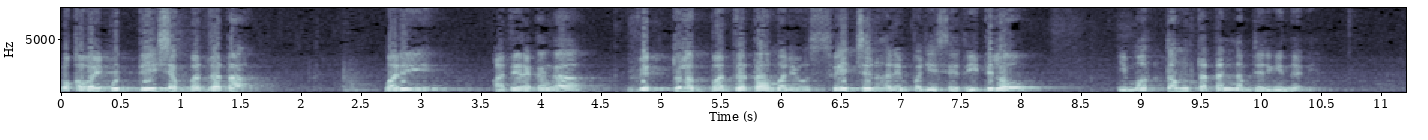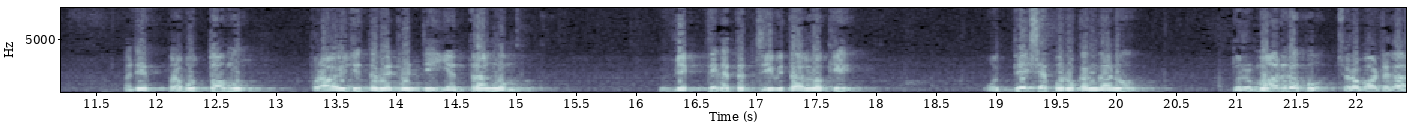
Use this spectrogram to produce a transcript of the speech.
ఒకవైపు దేశ భద్రత మరి అదే రకంగా వ్యక్తుల భద్రత మరియు స్వేచ్ఛను హరింపజేసే రీతిలో ఈ మొత్తం తతంగం జరిగిందని అంటే ప్రభుత్వం ప్రాయోజితమైనటువంటి యంత్రాంగం వ్యక్తిగత జీవితాల్లోకి ఉద్దేశపూర్వకంగాను దుర్మార్గపు చొరబాటుగా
